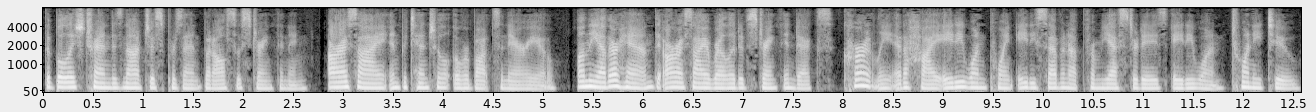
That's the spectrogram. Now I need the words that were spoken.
the bullish trend is not just present but also strengthening. RSI and potential overbought scenario. On the other hand, the RSI Relative Strength Index, currently at a high 81.87 up from yesterday's 81.22,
